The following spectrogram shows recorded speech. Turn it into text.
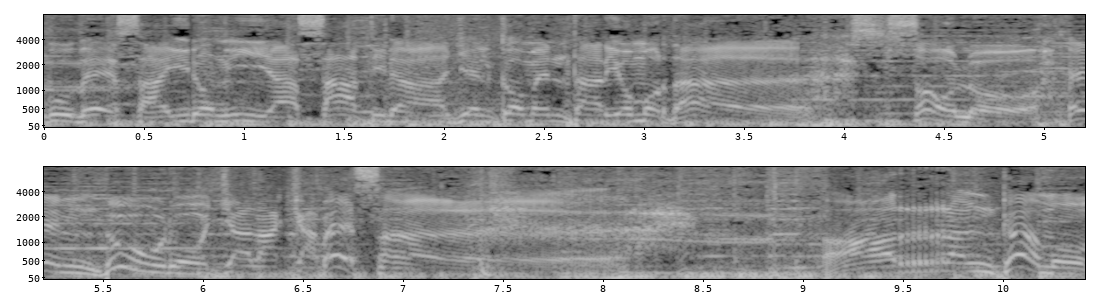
Agudeza, ironía, sátira y el comentario mordaz. Solo en duro y a la cabeza. ¡Arrancamos!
